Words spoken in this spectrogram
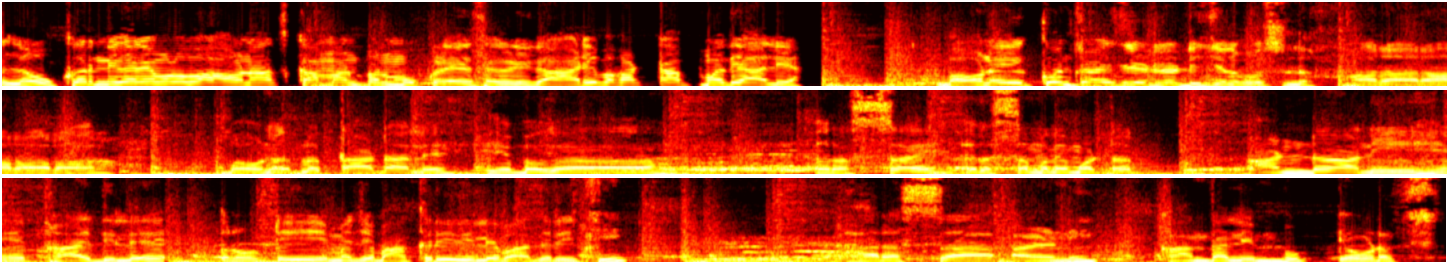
लवकर निघाल्यामुळे भावना आज कमान पण मोकळे सगळी. गाडी बघा टापमध्ये आल्या. भावना एकोणचाळीस लिटर डिझेल बसलं. अर अर अर अर अर. भावना आपलं ताट आले. हे बघा रस्सा आहे. रस्सामध्ये मटर अंड आणि हे फ्राय दिले. रोटी म्हणजे भाकरी दिले बाजरीची. हा रस्सा अळणी कांदा लिंबू एवढंच.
